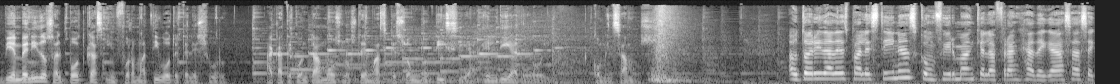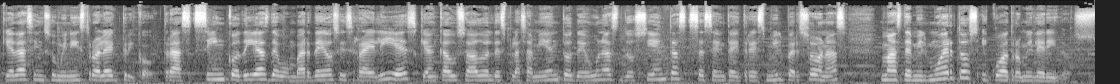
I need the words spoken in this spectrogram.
Bienvenidos al podcast informativo de Telesur. Acá te contamos los temas que son noticia el día de hoy. Comenzamos. Autoridades palestinas confirman que la franja de Gaza se queda sin suministro eléctrico tras cinco días de bombardeos israelíes que han causado el desplazamiento de unas 263 mil personas, más de mil muertos y 4 mil heridos.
